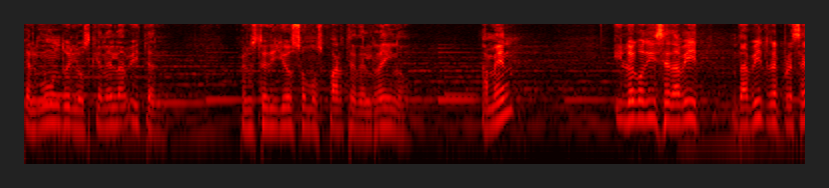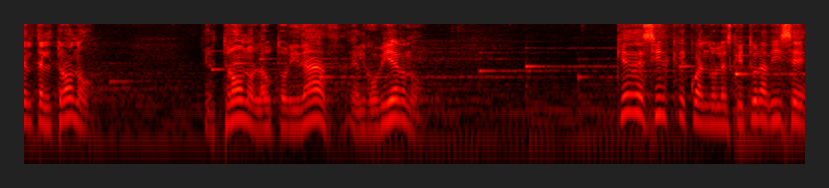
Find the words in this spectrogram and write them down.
el mundo y los que en él habitan. Pero usted y yo somos parte del reino. Amén. Y luego dice David, David representa el trono, el trono, la autoridad, el gobierno. Quiere decir que cuando la escritura dice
